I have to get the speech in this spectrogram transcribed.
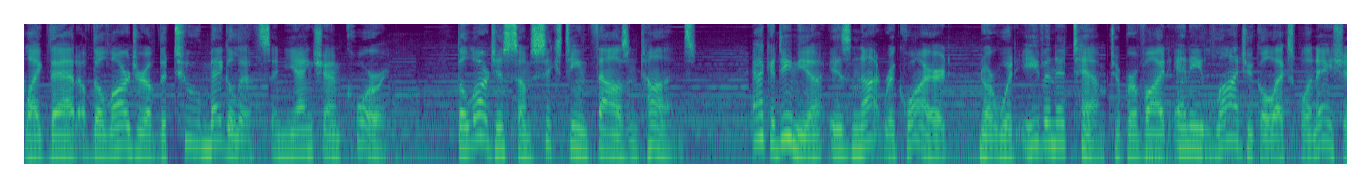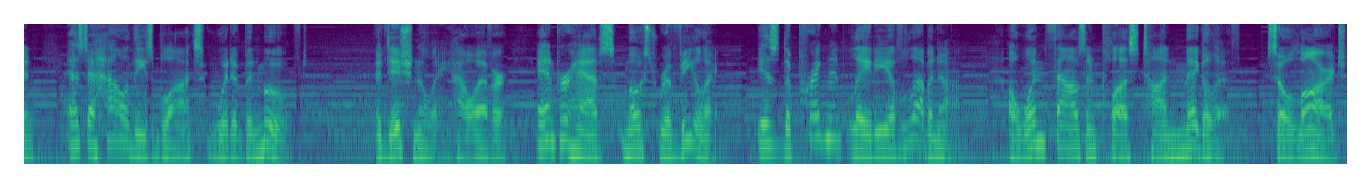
like that of the larger of the two megaliths in Yangshan Quarry, the largest some 16,000 tons, academia is not required nor would even attempt to provide any logical explanation as to how these blocks would have been moved. Additionally, however, and perhaps most revealing, is the Pregnant Lady of Lebanon, a 1,000-plus ton megalith, so large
